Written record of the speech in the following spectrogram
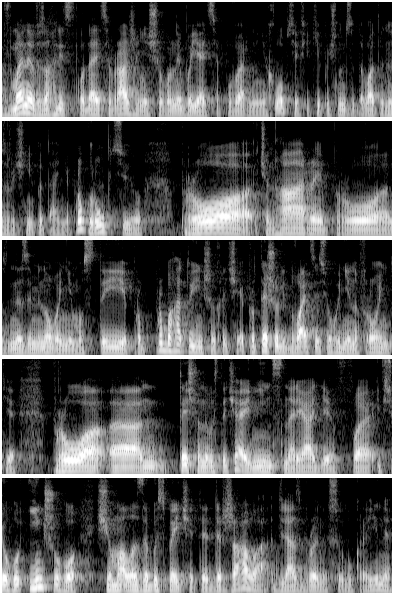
в мене взагалі складається враження, що вони бояться повернення хлопців, які почнуть задавати незручні питання про корупцію, про чангари, про незаміновані мости, про, про багато інших речей, про те, що відбувається сьогодні на фронті, про е, те, що не вистачає мін, снарядів е, і всього іншого, що мала забезпечити держава для збройних сил України,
